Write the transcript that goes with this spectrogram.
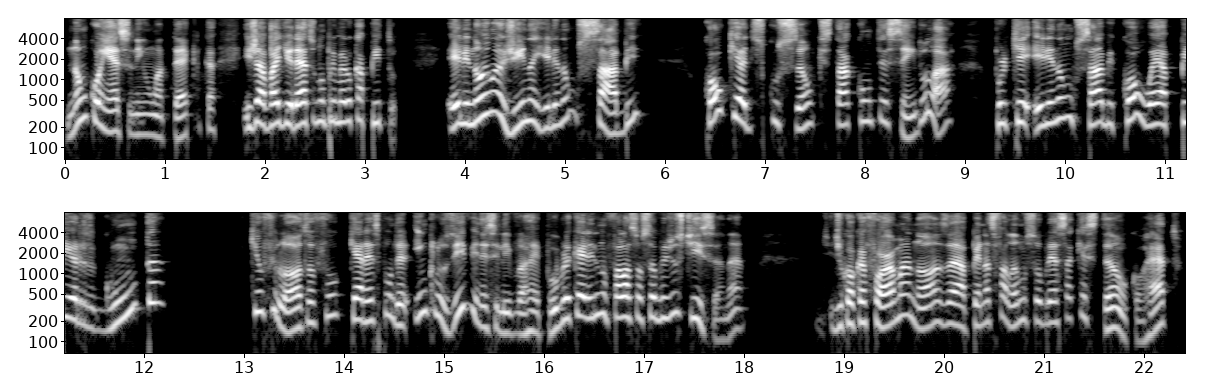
não conhece nenhuma técnica e já vai direto no primeiro capítulo ele não imagina e ele não sabe qual que é a discussão que está acontecendo lá, porque ele não sabe qual é a pergunta que o filósofo quer responder. Inclusive, nesse livro A República, ele não fala só sobre justiça, né? De qualquer forma, nós apenas falamos sobre essa questão, correto?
